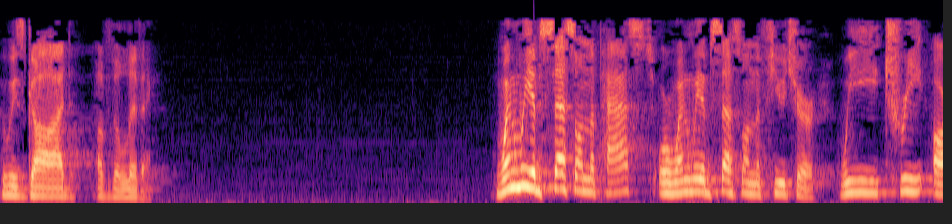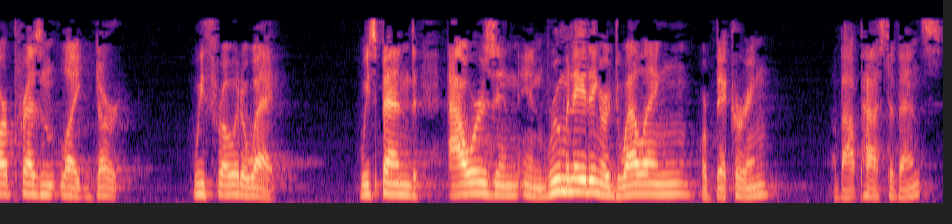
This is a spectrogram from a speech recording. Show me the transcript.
who is God of the living. When we obsess on the past or when we obsess on the future, we treat our present like dirt. We throw it away. We spend hours in, in ruminating or dwelling or bickering about past events.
